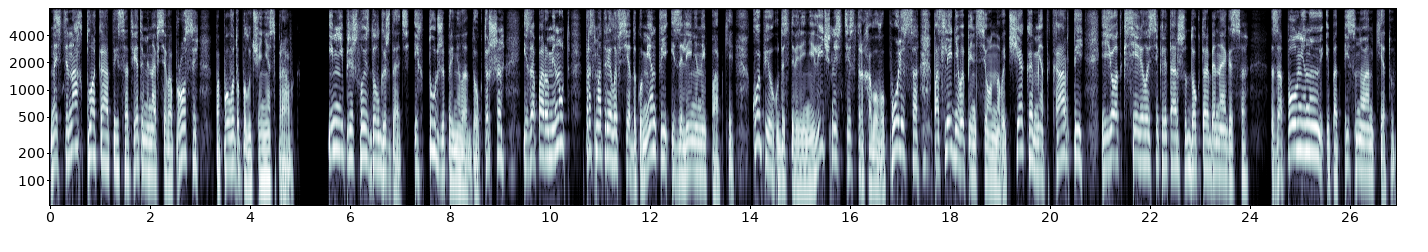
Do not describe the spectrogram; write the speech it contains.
На стенах плакаты с ответами на все вопросы по поводу получения справок. Им не пришлось долго ждать. Их тут же приняла докторша и за пару минут просмотрела все документы из Лениной папки. Копию удостоверения личности, страхового полиса, последнего пенсионного чека, медкарты. Ее отксерила секретарша доктора Бенегеса. Заполненную и подписанную анкету.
